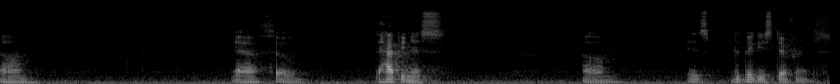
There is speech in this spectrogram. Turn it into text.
um, yeah, so happiness um, is the biggest difference.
